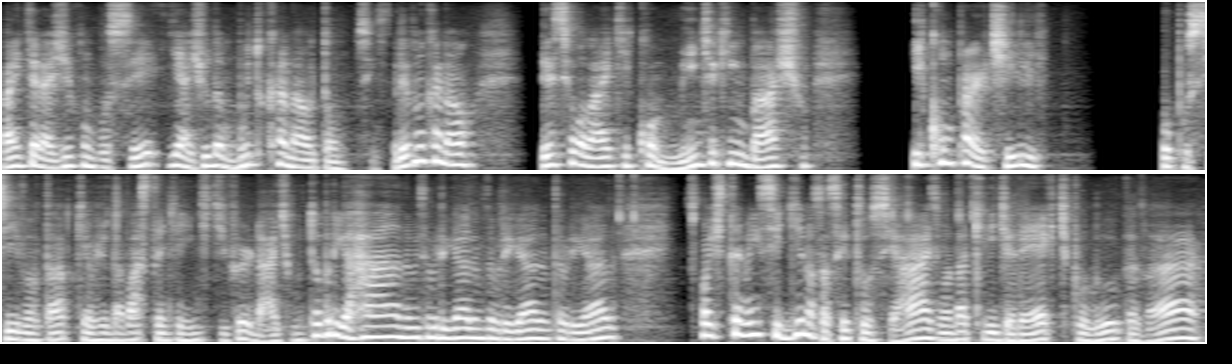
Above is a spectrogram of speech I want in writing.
vai interagir com você e ajuda muito o canal. Então, se inscreva no canal, dê seu like, comente aqui embaixo e compartilhe for possível, tá? Porque ajuda bastante a gente de verdade. Muito obrigado, muito obrigado, muito obrigado, muito obrigado. Você pode também seguir nossas redes sociais, mandar aquele direct pro Lucas lá.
